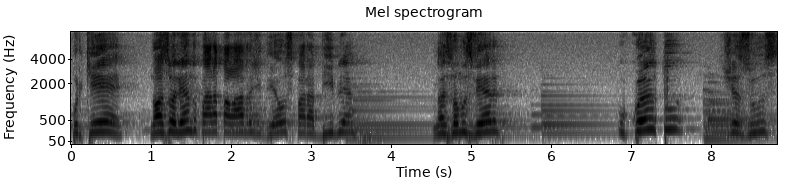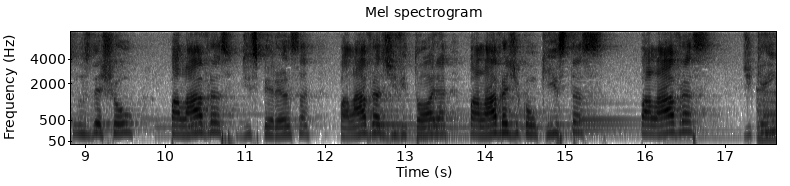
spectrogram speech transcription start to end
Porque nós olhando para a palavra de Deus, para a Bíblia, nós vamos ver o quanto Jesus nos deixou palavras de esperança, palavras de vitória, palavras de conquistas, palavras de quem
